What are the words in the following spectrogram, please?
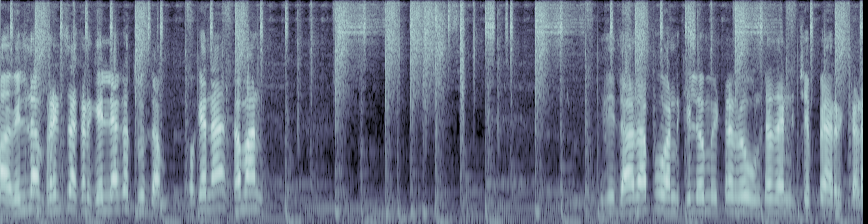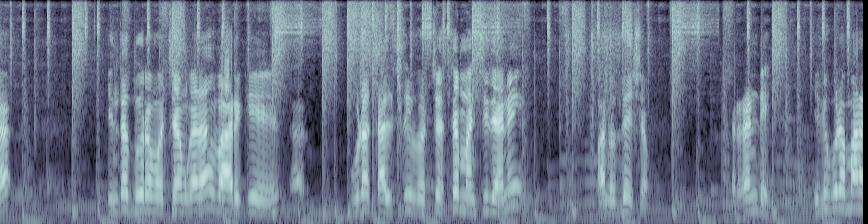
ఆ, వెళ్దాం ఫ్రెండ్స్ అక్కడికి వెళ్ళాక చూద్దాం. ఓకేనా? కమాన్ ఇది దాదాపు వన్ కిలోమీటర్ ఉంటుందని చెప్పారు ఇక్కడ. ఇంత దూరం వచ్చాం కదా వారికి కూడా కలిసి వచ్చేస్తే మంచిది అని మన ఉద్దేశం. రండి. ఇది కూడా మన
